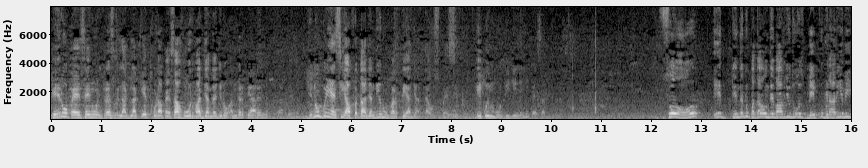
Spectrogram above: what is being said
ਫਿਰ ਉਹ ਪੈਸੇ ਨੂੰ ਇੰਟਰਸਟ ਲੱਗ ਲੱਗ ਕੇ ਥੋੜਾ ਪੈਸਾ ਹੋਰ ਵੱਧ ਜਾਂਦਾ, ਜਦੋਂ ਅੰਦਰ ਪਿਆ ਰਹਿੰਦਾ ਜਦੋਂ ਕੋਈ ਐਸੀ ਆਫਤ ਆ ਜਾਂਦੀ, ਉਹਨੂੰ ਵਰਤਿਆ ਜਾਂਦਾ ਉਸ ਪੈਸੇ ਨੂੰ। ਇਹ ਕੋਈ ਮੋਦੀ ਜੀ ਨੇ ਨਹੀਂ ਪੈਸਾ ਸੋ, ਇਹ ਕੇਂਦਰ ਨੂੰ ਪਤਾ ਹੋਣ ਦੇ ਬਾਵਜੂਦ ਉਹ ਬੇਵਕੂਫ ਬਣਾ ਰਹੀ ਹੈ ਵੀ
